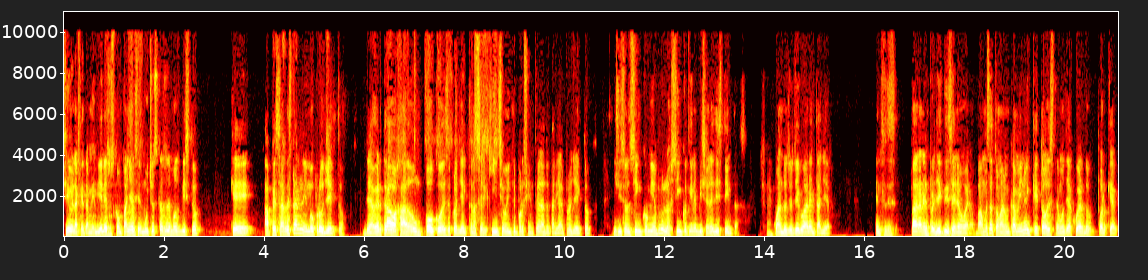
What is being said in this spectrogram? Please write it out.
sino la que también viene de sus compañeros. Y en muchos casos hemos visto que a pesar de estar en el mismo proyecto, de haber trabajado un poco de ese proyecto, no sé, el 15 o 20% de la totalidad del proyecto, y si son cinco miembros, los cinco tienen visiones distintas Sí. cuando yo llego a dar el taller. Entonces, paran el proyecto y dicen, no, bueno, vamos a tomar un camino en que todos estemos de acuerdo, porque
